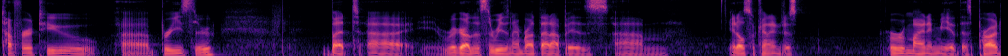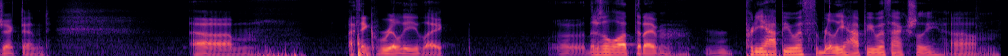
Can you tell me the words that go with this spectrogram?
tougher to uh, breeze through. But uh, regardless, the reason I brought that up is um, it also kind of just reminded me of this project, and um, I think really like uh, there's a lot that I'm pretty happy with, really happy with actually, um,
